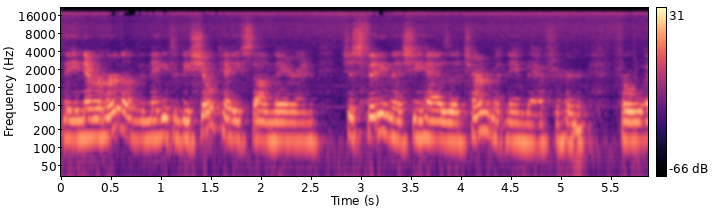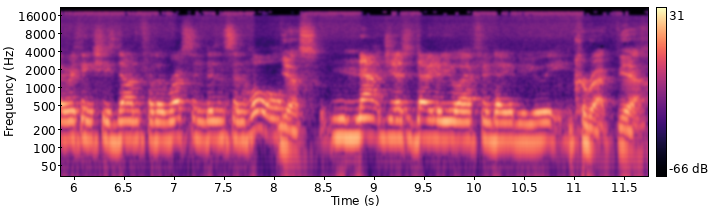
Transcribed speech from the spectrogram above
they never heard of, and they get to be showcased on there. And just fitting that she has a tournament named after her for everything she's done for the wrestling business in whole, Yes. not just WWF and. WWE. Correct, yeah.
